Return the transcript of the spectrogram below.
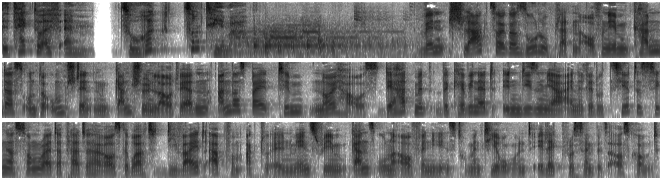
Detektor FM. Zurück zum Thema. Wenn Schlagzeuger Soloplatten aufnehmen, kann das unter Umständen ganz schön laut werden. Anders bei Tim Neuhaus. Der hat mit The Cabinet in diesem Jahr eine reduzierte Singer-Songwriter-Platte herausgebracht, die weit ab vom aktuellen Mainstream ganz ohne aufwendige Instrumentierung und Elektro-Samples auskommt.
